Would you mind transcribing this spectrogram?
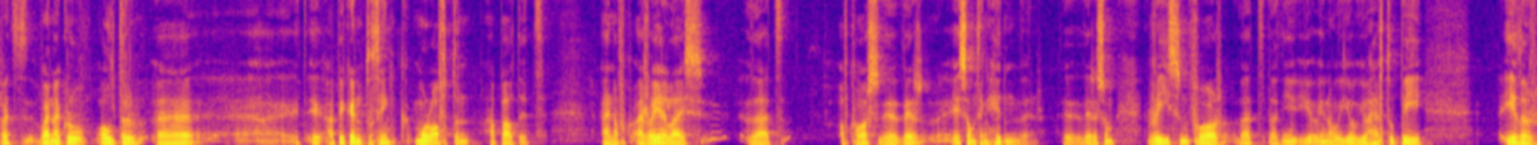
but when I grew older, uh, it, it, I began to think more often about it, and of, I realized that, of course, there, there is something hidden there. There is some reason for that. That you, you, you know you, you have to be either uh,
